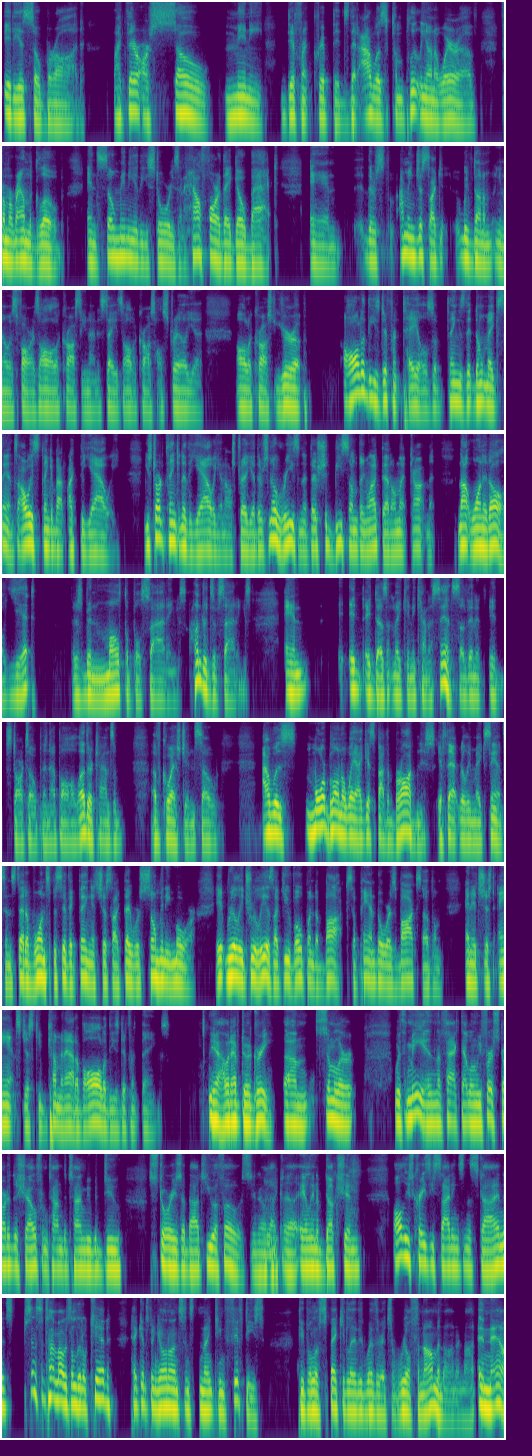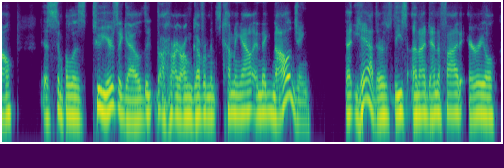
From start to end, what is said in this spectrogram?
it is so broad. Like there are so many different cryptids that I was completely unaware of from around the globe. And so many of these stories and how far they go back. And there's i mean just like we've done them you know as far as all across the united states all across australia all across europe all of these different tales of things that don't make sense. I always think about like the yowie. You start thinking of the yowie in australia there's no reason that there should be something like that on that continent. Not one at all. Yet there's been multiple sightings hundreds of sightings. And it, it doesn't make any kind of sense so then it, it starts opening up all other kinds of of questions so I was more blown away, I guess, by the broadness, if that really makes sense. Instead of one specific thing, it's just like there were so many more. It really truly is like you've opened a box, a Pandora's box of them, and it's just ants just keep coming out of all of these different things. Yeah, I would have to agree. Um, similar with me in the fact that when we first started the show, from time to time, we would do stories about UFOs, you know, mm-hmm. like uh, alien abduction, all these crazy sightings in the sky. And it's since the time I was a little kid, heck, it's been going on since the 1950s. People have speculated whether it's a real phenomenon or not. And now, as simple as two years ago, the, our own government's coming out and acknowledging that, yeah, there's these unidentified aerial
